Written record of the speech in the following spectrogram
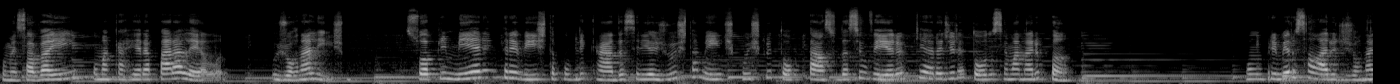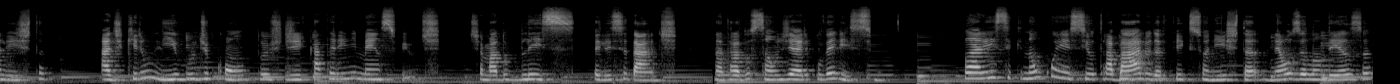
Começava aí uma carreira paralela, o jornalismo. Sua primeira entrevista publicada seria justamente com o escritor Tasso da Silveira, que era diretor do semanário Pan. Com o primeiro salário de jornalista, adquire um livro de contos de Catherine Mansfield, chamado Bliss, Felicidade, na tradução de Érico Veríssimo. Clarice, que não conhecia o trabalho da ficcionista neozelandesa,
